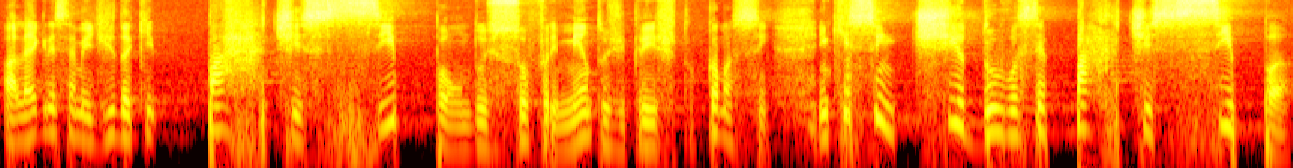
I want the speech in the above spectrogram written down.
Alegre-se à medida que participam dos sofrimentos de Cristo. Como assim? Em que sentido você participa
